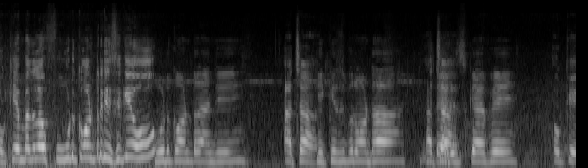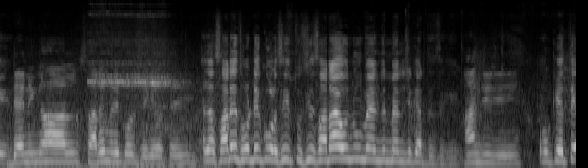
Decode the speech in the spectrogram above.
ਓਕੇ ਮਤਲਬ ਫੂਡ ਕਾਊਂਟਰ ਹੀ ਸੀਗੇ ਉਹ? ਫੂਡ ਕਾਊਂਟਰ ਹੈ ਜੀ। ਅੱਛਾ। ਕਿਕਿਸ paratha terrace cafe okay dining hall ਸਾਰੇ ਮੇਰੇ ਕੋਲ ਸੀਗੇ ਉੱਥੇ ਜੀ। ਅੱਛਾ ਸਾਰੇ ਤੁਹਾਡੇ ਕੋਲ ਸੀ ਤੁਸੀਂ ਸਾਰਾ ਉਹਨੂੰ ਮੈਨੇਜ ਕਰਦੇ ਸੀਗੇ? ਹਾਂਜੀ ਜੀ ਓਕੇ ਤੇ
